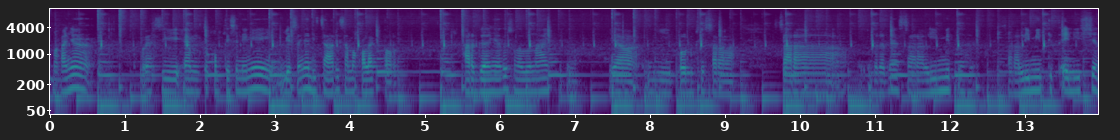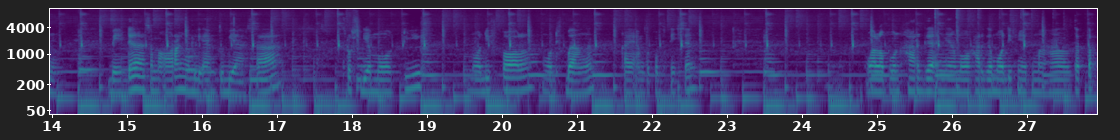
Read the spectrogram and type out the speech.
Makanya versi M2 competition ini biasanya dicari sama kolektor. Harganya itu selalu naik gitu ya diproduksi secara secara ibaratnya secara limit lah. Secara limited edition. Beda sama orang yang beli M2 biasa terus dia modif modif pol modif banget kayak M2 competition. Walaupun harganya mau harga modifnya itu mahal tetap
